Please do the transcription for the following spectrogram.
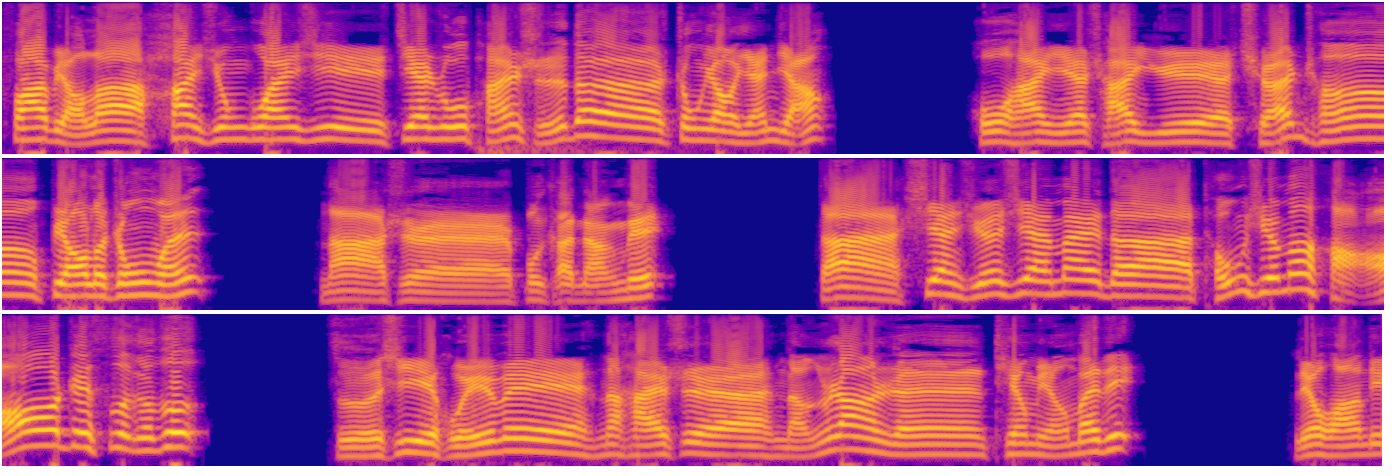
发表了汉匈关系坚如磐石的重要演讲，呼韩邪单于全程标了中文，那是不可能的。但现学现卖的同学们好这四个字，仔细回味，那还是能让人听明白的。刘皇帝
